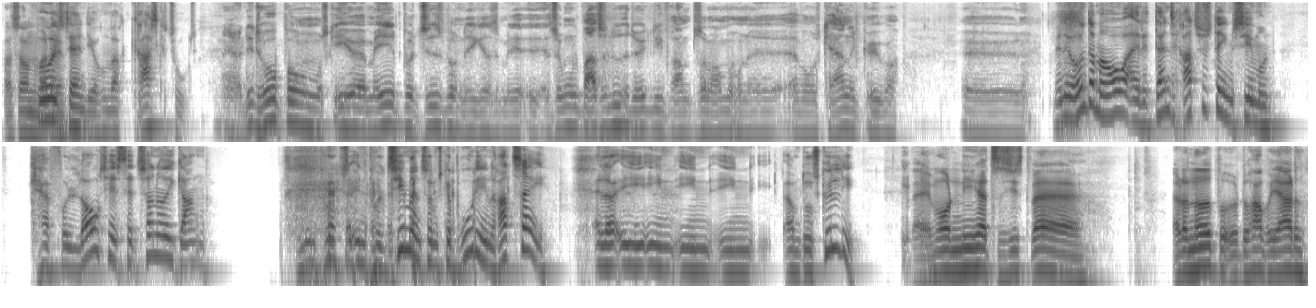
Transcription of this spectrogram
og sådan var det. Fuldstændig, og hun var græskatolsk. Men jeg har lidt håb på, at hun måske hører med på et tidspunkt. Ikke? Altså, men, altså, hun bare så lyder det jo ikke lige frem, som om hun er, er vores kernekøber. Øh, Men jeg undrer mig over, at et dansk retssystem, Simon, kan få lov til at sætte sådan noget i gang. En, politi- en politimand, som skal bruge det i en retssag, eller i, i, en, i, en, i en, om du er skyldig. Hvad, Morten, lige her til sidst, hvad, er der noget, på, du har på hjertet?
